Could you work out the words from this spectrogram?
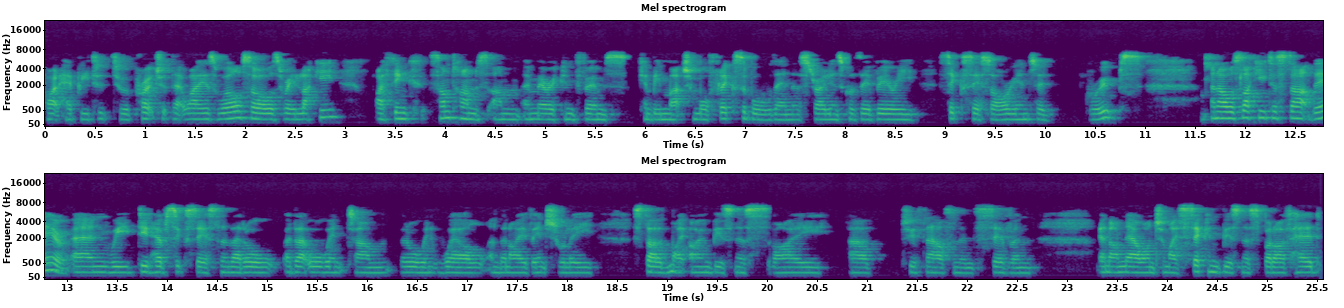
quite happy to, to approach it that way as well. So I was very lucky. I think sometimes um, American firms can be much more flexible than Australians because they're very success oriented groups. And I was lucky to start there, and we did have success, and that all that all went um, that all went well. And then I eventually started my own business by uh, 2007, and I'm now on to my second business. But I've had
